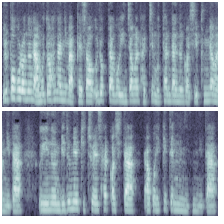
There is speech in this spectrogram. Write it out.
율법으로는 아무도 하나님 앞에서 의롭다고 인정을 받지 못한다는 것이 분명합니다. 의인은 믿음의 기초에 살 것이다 라고 했기 때문입니다.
